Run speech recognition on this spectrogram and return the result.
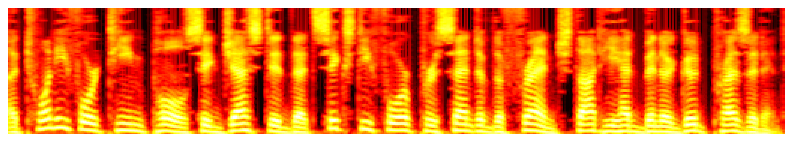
A 2014 poll suggested that 64% of the French thought he had been a good president.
